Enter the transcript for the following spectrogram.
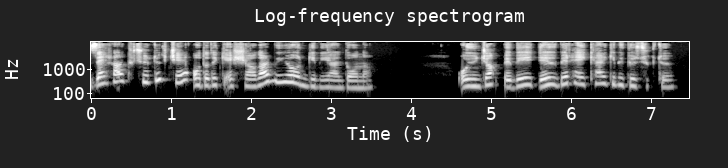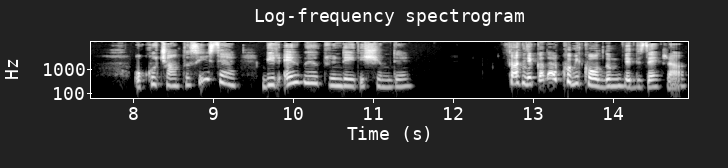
Zehra küçüldükçe odadaki eşyalar büyüyor gibi geldi ona. Oyuncak bebeği dev bir heykel gibi gözüktü. Okul çantası ise bir ev büyüklüğündeydi şimdi. ne kadar komik oldum dedi Zehra.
